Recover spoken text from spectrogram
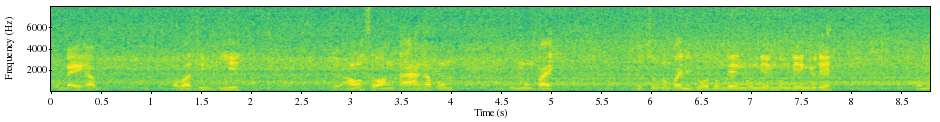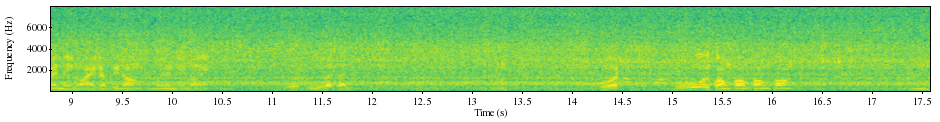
คนไหนครับก็ว่าถึงดีคือเอาสองขาครับผมจุ่มลงไปจุ่มลงไปนี่โดดลงเด้งลงเด้งลงเด้งอยู่ดิก็ไม่นหน่อยครับพี่น้องไม่นหน่อยโดดดีว่ากันเอาโดดโอ้ยของของของของอืม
